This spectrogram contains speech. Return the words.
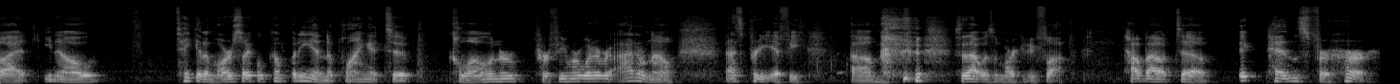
but you know, taking a motorcycle company and applying it to cologne or perfume or whatever, I don't know. That's pretty iffy. Um, so that was a marketing flop. How about uh, Bic pens for her?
